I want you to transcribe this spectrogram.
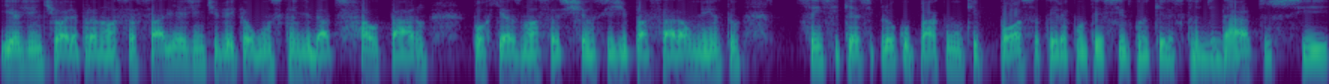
e a gente olha para a nossa sala e a gente vê que alguns candidatos faltaram porque as nossas chances de passar aumentam, sem sequer se preocupar com o que possa ter acontecido com aqueles candidatos, se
